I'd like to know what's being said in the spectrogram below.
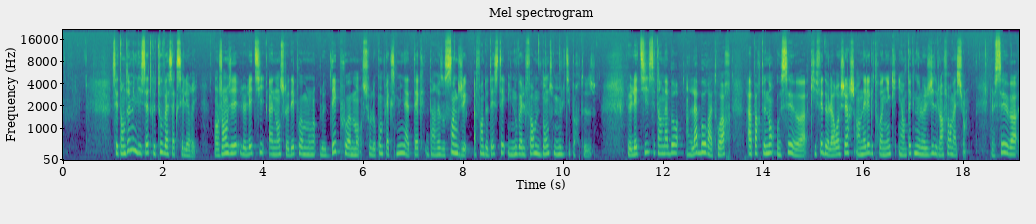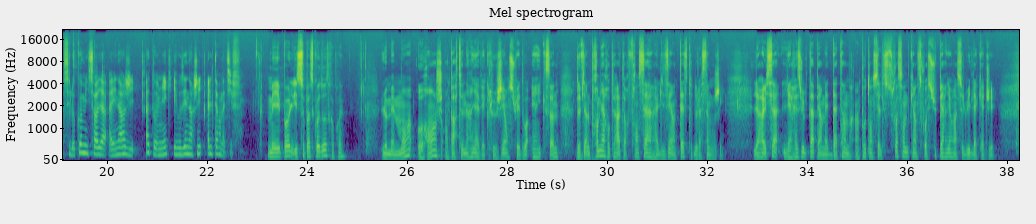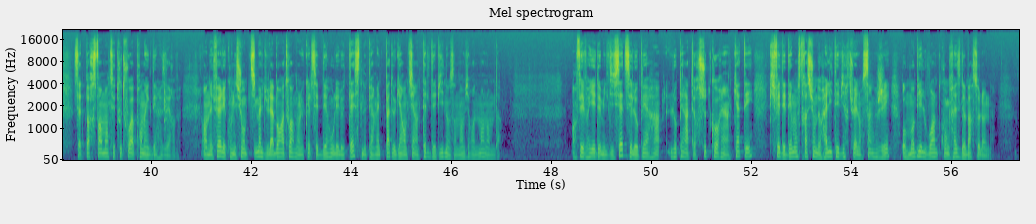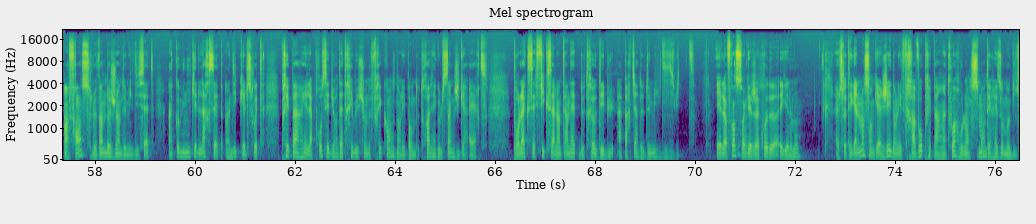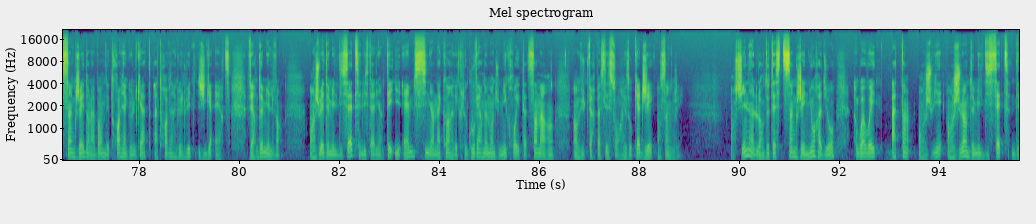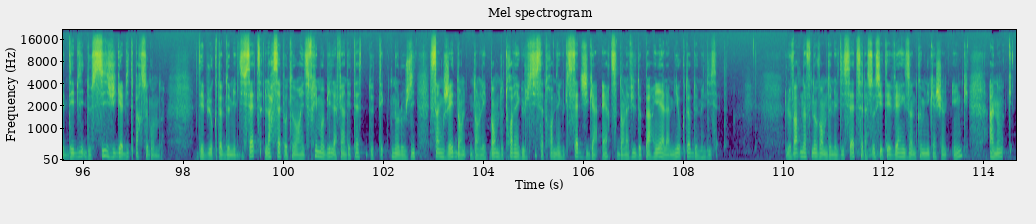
C'est en 2017 que tout va s'accélérer. En janvier, le LETI annonce le déploiement, sur le complexe Minatech d'un réseau 5G afin de tester une nouvelle forme d'onde multiporteuse. Le LETI, c'est un, un laboratoire appartenant au CEA qui fait de la recherche en électronique et en technologie de l'information. Le CEA, c'est le commissariat à énergie atomique et aux énergies alternatives. Mais Paul, il se passe quoi d'autre après? Le même mois, Orange, en partenariat avec le géant suédois Ericsson, devient le premier opérateur français à réaliser un test de la 5G. Les, résultats permettent d'atteindre un potentiel 75 fois supérieur à celui de la 4G. Cette performance est toutefois à prendre avec des réserves. En effet, les conditions optimales du laboratoire dans lequel s'est déroulé le test ne permettent pas de garantir un tel débit dans un environnement lambda. En février 2017, c'est l'opéra- l'opérateur sud-coréen KT qui fait des démonstrations de réalité virtuelle en 5G au Mobile World Congress de Barcelone. En France, le 22 juin 2017, un communiqué de l'ARCEP indique qu'elle souhaite préparer la procédure d'attribution de fréquences dans les bandes de 3,5 GHz pour l'accès fixe à l'Internet de très haut début à partir de 2018. Et la France s'engage à quoi également? Elle souhaite également s'engager dans les travaux préparatoires au lancement des réseaux mobiles 5G dans la bande des 3,4 à 3,8 GHz vers 2020. En juillet 2017, l'italien TIM signe un accord avec le gouvernement du micro-État de Saint-Marin en vue de faire passer son réseau 4G en 5G. En Chine, lors de tests 5G New Radio, Huawei atteint en, juin 2017 des débits de 6 gigabits par. Début octobre 2017, l'ARCEP autorise Free Mobile à faire des tests de technologie 5G dans, les bandes de 3,6 à 3,7 GHz dans la ville de Paris à la mi-octobre 2017. Le 29 novembre 2017, c'est la société Verizon Communication Inc.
